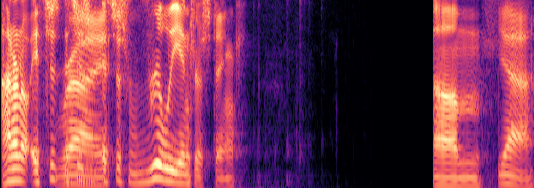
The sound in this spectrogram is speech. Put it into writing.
I don't know. It's just, it's just it's just really interesting. Um, Yeah.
